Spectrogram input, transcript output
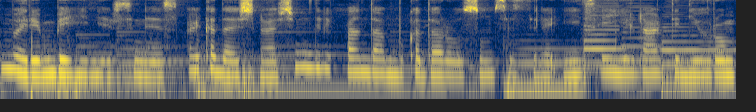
Umarım beğenirsiniz. Arkadaşlar şimdilik benden bu kadar olsun. Sizlere iyi seyirler diliyorum.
